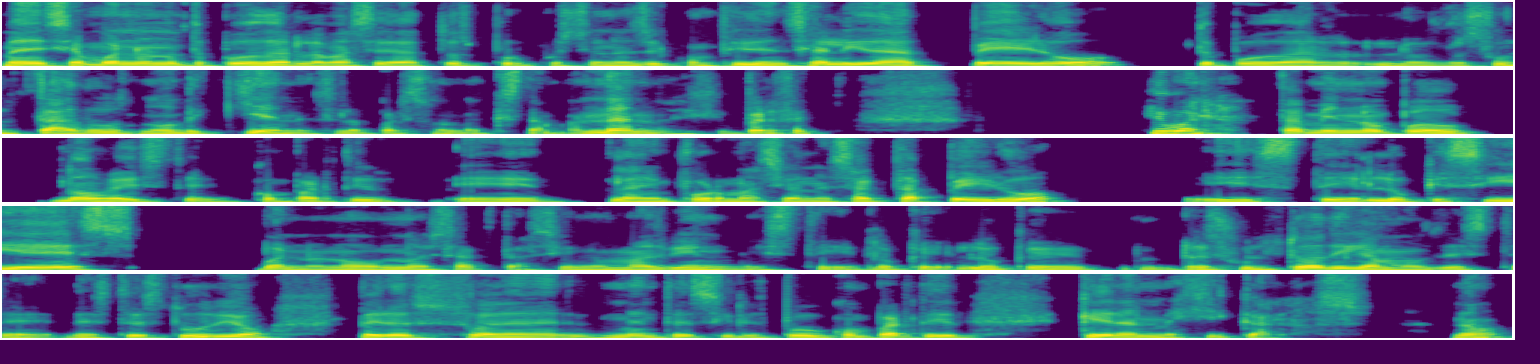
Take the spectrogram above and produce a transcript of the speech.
Me decían, bueno, no te puedo dar la base de datos por cuestiones de confidencialidad, pero te puedo dar los resultados, ¿no? De quién es la persona que está mandando. dije, perfecto. Y bueno, también no puedo, ¿no? Este, compartir eh, la información exacta, pero este, lo que sí es bueno, no, exacta, sino más bien este, lo, que, resultó, digamos, de este, este estudio, pero solamente si les puedo compartir que eran mexicanos, ¿no?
